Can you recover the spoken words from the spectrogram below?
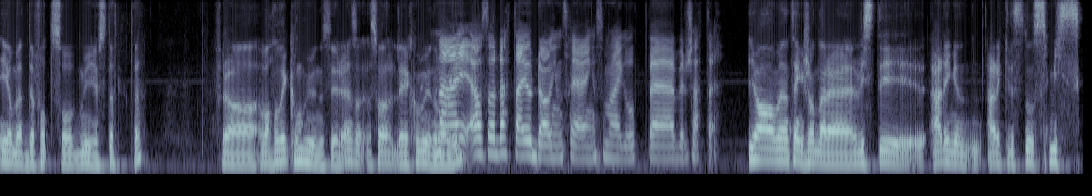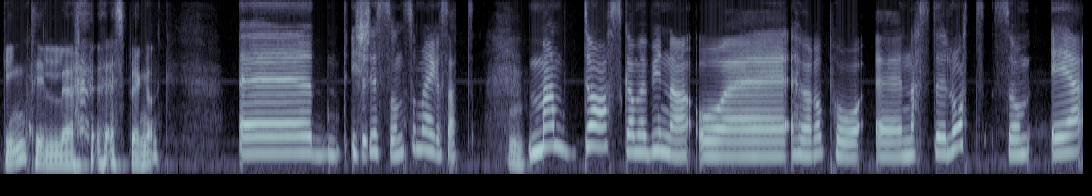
i og med at det har fått så mye støtte? Fra, I hvert fall i kommunestyret. Så, så, eller. Nei, altså dette er jo dagens regjering som legger opp eh, budsjettet. Ja, men jeg tenker sånn der, hvis de, er, det ingen, er det ikke noe smisking til eh, Sp engang? Eh, ikke sånn som jeg har sett. Men da skal vi begynne å eh, høre på eh, neste låt, som er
